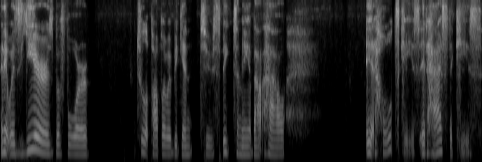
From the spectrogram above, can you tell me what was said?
And it was years before Tulip Poplar would begin to speak to me about how it holds keys, it has the keys.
